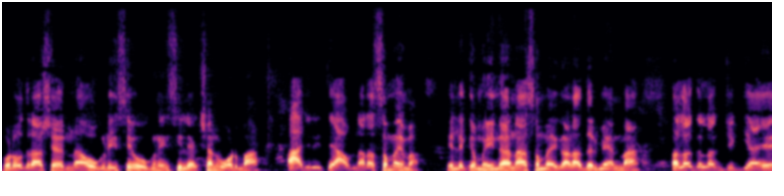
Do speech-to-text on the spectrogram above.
વડોદરા શહેરના ઓગણીસે ઓગણીસ ઇલેક્શન વોર્ડમાં આ જ રીતે આવનારા સમયમાં, એટલે કે મહિનાના સમયગાળા દરમિયાનમાં, અલગ અલગ જગ્યાએ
